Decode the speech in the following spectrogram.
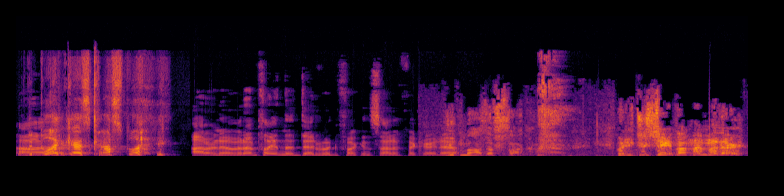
Uh, black guy's cosplay. I don't know, but I'm playing the Deadwood fucking sound effect right now. You now. motherfucker. What did you say about my mother?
